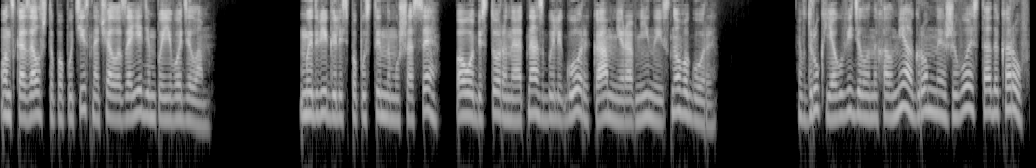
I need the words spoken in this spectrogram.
Он сказал, что по пути сначала заедем по его делам. Мы двигались по пустынному шоссе, по обе стороны от нас были горы, камни, равнины и снова горы. Вдруг я увидела на холме огромное живое стадо коров.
